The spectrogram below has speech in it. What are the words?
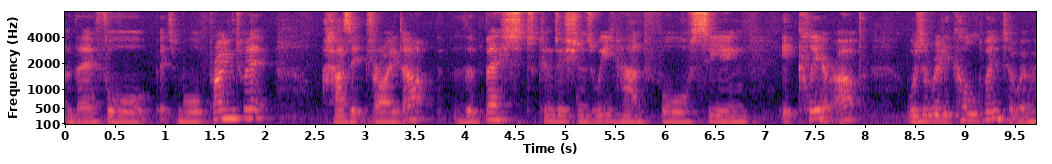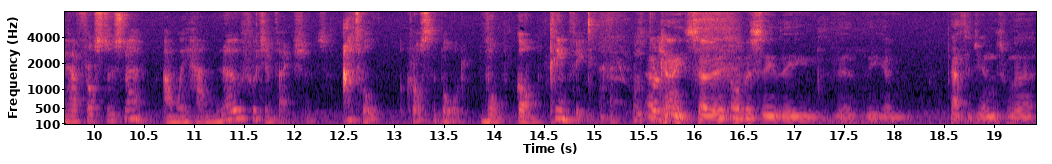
and therefore it's more prone to it? Has it dried up? The best conditions we had for seeing it clear up was a really cold winter where we had frost and snow, and we had no foot infections at all across the board. Gone, clean feet. it was brilliant. Okay, so obviously the the, the um, pathogens were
